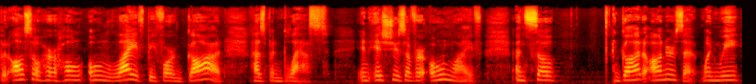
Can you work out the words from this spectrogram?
but also her whole, own life before God has been blessed in issues of her own life. And so God honors it when we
